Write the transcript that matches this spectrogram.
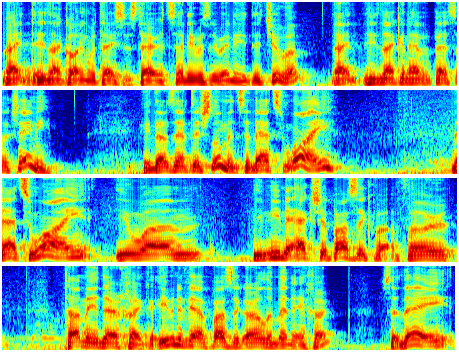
right, he's not going with Taisus Teretz said he was already the Tshuva, right, he's not going to have a Pesach Sheni. He doesn't have the Shlumin, so that's why, that's why you, um, you need an extra Pasuk for, for Tami and Derech. Even if you have Pasuk and Ben Echar, so they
